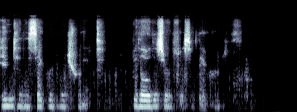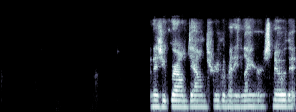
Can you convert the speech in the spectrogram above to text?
into the sacred retreat below the surface of the earth. And as you ground down through the many layers, know that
